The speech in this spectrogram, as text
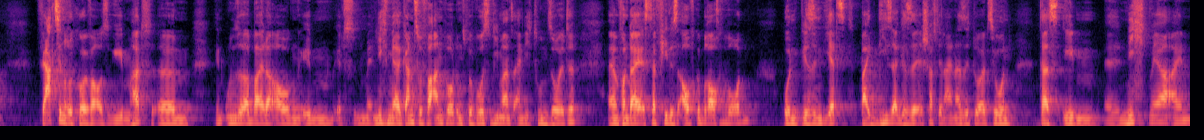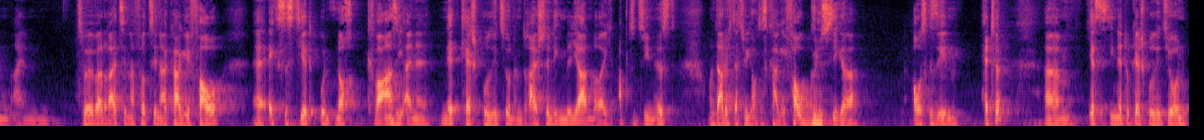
für Aktienrückkäufe ausgegeben hat, ähm, in unserer beider Augen eben jetzt nicht mehr ganz so verantwortungsbewusst, wie man es eigentlich tun sollte. Ähm, von daher ist da vieles aufgebraucht worden. Und wir sind jetzt bei dieser Gesellschaft in einer Situation, dass eben äh, nicht mehr ein, ein 12er, 13er, 14er KGV existiert und noch quasi eine Net-Cash-Position im dreistelligen Milliardenbereich abzuziehen ist. Und dadurch natürlich auch das KGV günstiger ausgesehen hätte. Ähm, jetzt ist die Netto-Cash-Position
